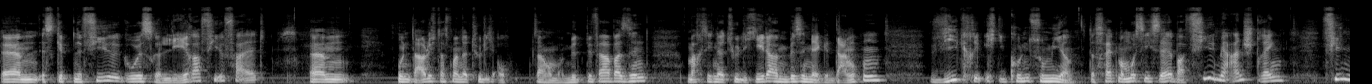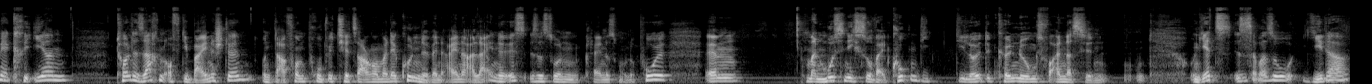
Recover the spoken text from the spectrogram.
Ähm, es gibt eine viel größere Lehrervielfalt. Ähm, und dadurch, dass man natürlich auch, sagen wir mal, Mitbewerber sind, macht sich natürlich jeder ein bisschen mehr Gedanken, wie kriege ich die Kunden zu mir? Das heißt, man muss sich selber viel mehr anstrengen, viel mehr kreieren, tolle Sachen auf die Beine stellen und davon profitiert, sagen wir mal, der Kunde. Wenn einer alleine ist, ist es so ein kleines Monopol. Ähm, man muss nicht so weit gucken, die, die Leute können nirgends woanders hin. Und jetzt ist es aber so, jeder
